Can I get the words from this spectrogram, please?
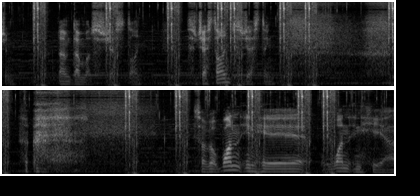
Suggestion. Um, I haven't done much suggesting. Suggesting? Suggesting. So I've got one in here, one in here.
